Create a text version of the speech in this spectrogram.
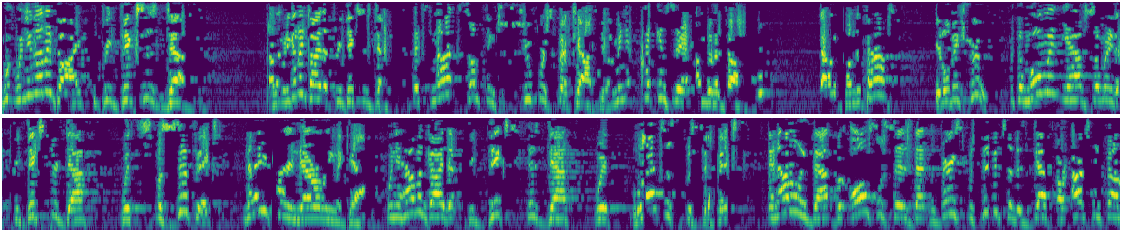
When you got a guy who predicts his death, now, when you got a guy that predicts his death, it's not something super spectacular. I mean, I can say I'm going to die. Will come to pass. It'll be true. But the moment you have somebody that predicts their death with specifics, now you're kind of narrowing the gap. When you have a guy that predicts his death with lots of specifics, and not only that, but also says that the very specifics of his death are actually found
